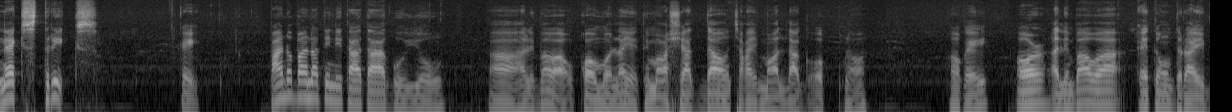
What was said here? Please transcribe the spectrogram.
next tricks. Okay. Paano ba natin itatago yung uh, halimbawa common lang ito yung mga shutdown tsaka yung mga log off no okay or halimbawa itong drive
